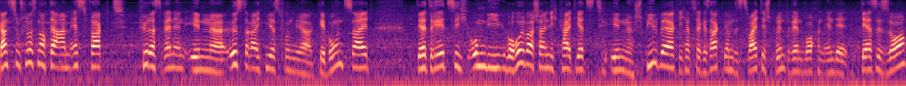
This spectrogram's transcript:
Ganz zum Schluss noch der AMS-Fakt für das Rennen in äh, Österreich, wie ihr es von mir gewohnt seid. Der dreht sich um die Überholwahrscheinlichkeit jetzt in Spielberg. Ich habe es ja gesagt, wir haben das zweite Sprintrennwochenende der Saison.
